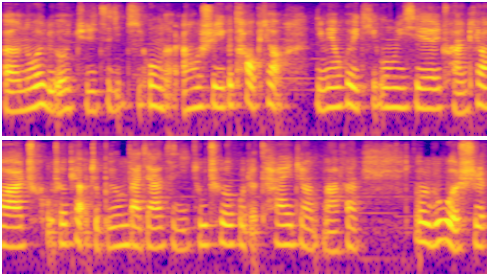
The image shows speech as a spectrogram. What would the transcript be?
呃，挪威旅游局自己提供的，然后是一个套票，里面会提供一些船票啊、火车票，就不用大家自己租车或者开这样麻烦。因为如果是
